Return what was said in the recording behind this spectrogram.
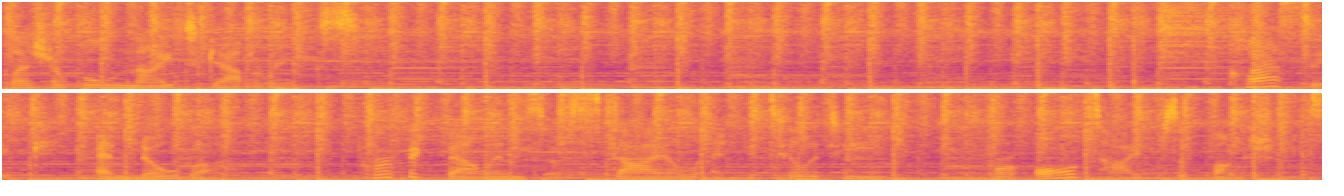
pleasurable night gatherings. Classic and Nova. Perfect balance of style and utility for all types of functions.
